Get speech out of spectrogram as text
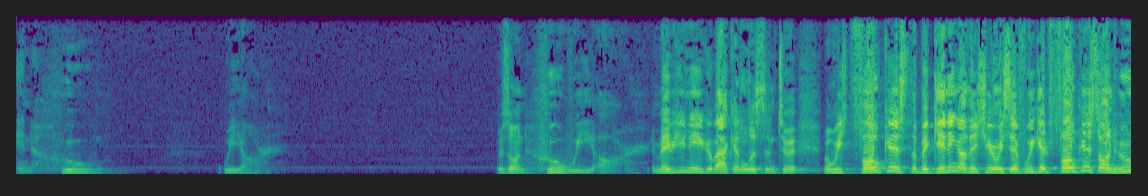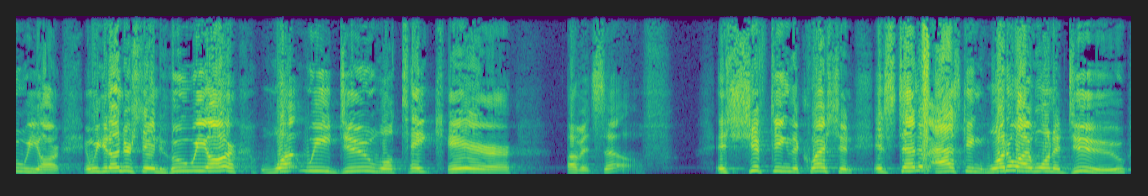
and who we are. It was on who we are. And maybe you need to go back and listen to it. But we focused the beginning of this year, we said if we could focus on who we are and we could understand who we are, what we do will take care of itself. It's shifting the question. Instead of asking, what do I want to do?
